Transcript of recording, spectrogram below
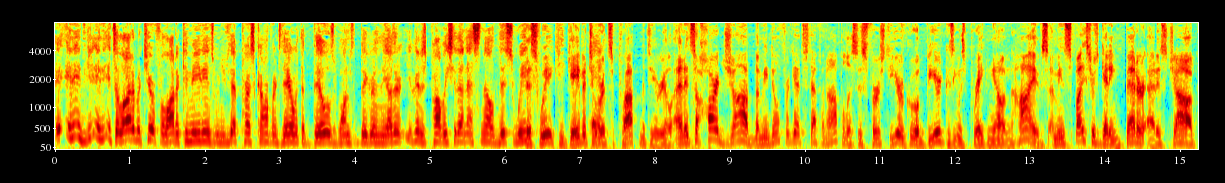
it, it, it's a lot of material for a lot of comedians. When you do that press conference there with the bills, one's bigger than the other, you're going to probably see that on SNL this week. This week, he gave it to her. It's a prop material. And it's a hard job. I mean, don't forget Stephanopoulos, his first year, grew a beard because he was breaking out in hives. I mean, Spicer's getting better at his job,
